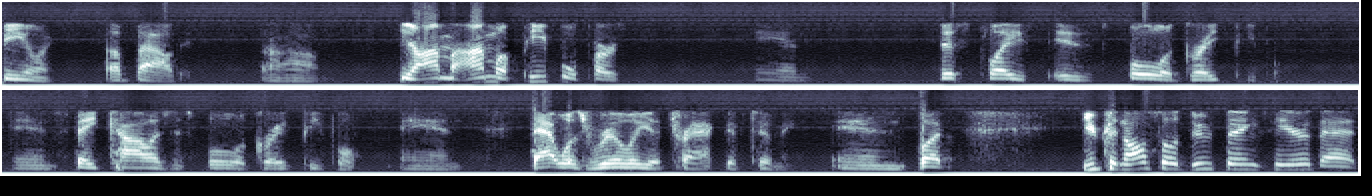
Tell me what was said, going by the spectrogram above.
feeling about it. Um, you know, I'm I'm a people person, and this place is full of great people, and State College is full of great people, and that was really attractive to me. And but you can also do things here that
